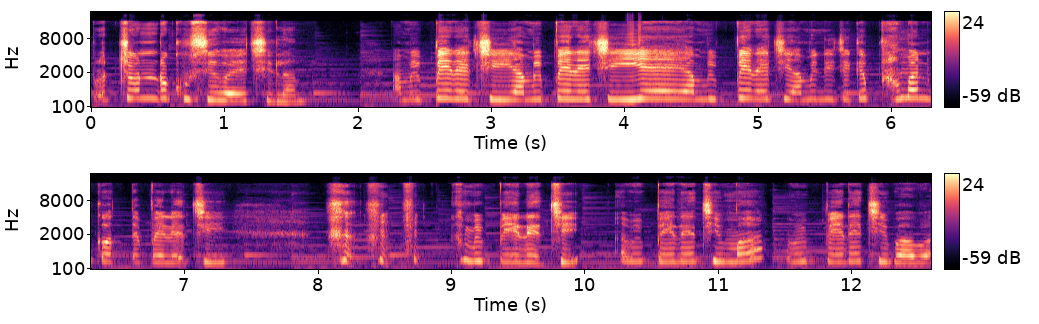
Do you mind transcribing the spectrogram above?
প্রচণ্ড খুশি হয়েছিলাম। আমি পেরেছি আমি পেরেছি ইয়ে আমি পেরেছি, আমি নিজেকে প্রমাণ করতে পেরেছি। আমি পেরেছি আমি পেরেছি, মা, আমি পেরেছি, বাবা।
